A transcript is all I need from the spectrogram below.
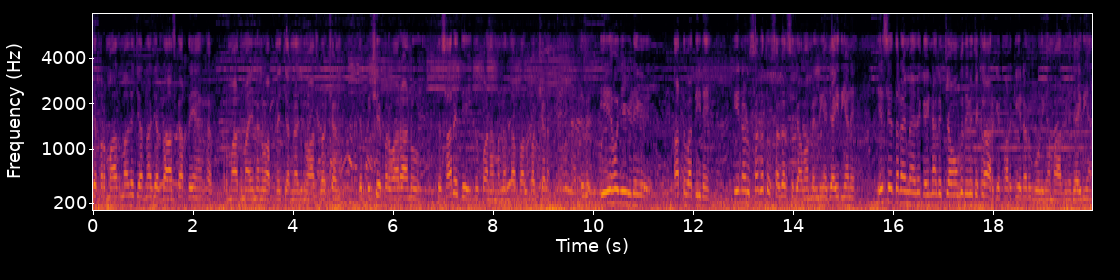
ਤੇ ਪ੍ਰਮਾਤਮਾ ਦੇ ਚਰਨਾਂ 'ਚ ਅਰਦਾਸ ਕਰਦੇ ਆ ਪ੍ਰਮਾਤਮਾ ਇਹਨਾਂ ਨੂੰ ਆਪਣੇ ਚਰਨਾਂ 'ਚ ਨਿਵਾਸ ਬਖਸ਼ਣ ਤੇ ਪਿੱਛੇ ਪਰਿਵਾਰਾਂ ਨੂੰ ਤੇ ਸਾਰੇ ਦੇਸ਼ ਨੂੰ ਪਾਣਾ ਮੰਨਣ ਦਾ ਬਲ ਬਖਸ਼ਣ। ਤੇ ਇਹੋ ਜਿਹੇ ਜਿਹੜੇ ਅੱਤਵਾਦੀ ਨੇ ਇਹਨਾਂ ਨੂੰ ਸਖਤ ਤੋਂ ਸਖਤ ਸਜ਼ਾਵਾਂ ਮਿਲਣੀਆਂ ਚਾਹੀਦੀਆਂ ਨੇ। ਇਸੇ ਤਰ੍ਹਾਂ ਮੈਂ ਤੇ ਕਹਿਣਾ ਕਿ ਚੌਂਕ ਦੇ ਵਿੱਚ ਖਿਲਾਰ ਕੇ ਫੜ ਕੇ ਇਹਨਾਂ ਨੂੰ ਗੋਲੀਆਂ ਮਾਰਨੀਆਂ ਚਾਹੀਦੀਆਂ।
